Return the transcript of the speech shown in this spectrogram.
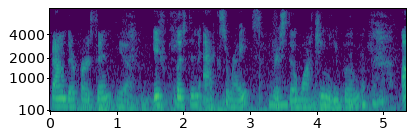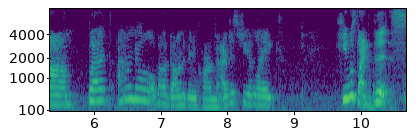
found their person. Yeah. If Clifton acts right, we're Mhm. still watching you, boo. Um, but I don't know about Donovan and Carmen. I just feel like he was like this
